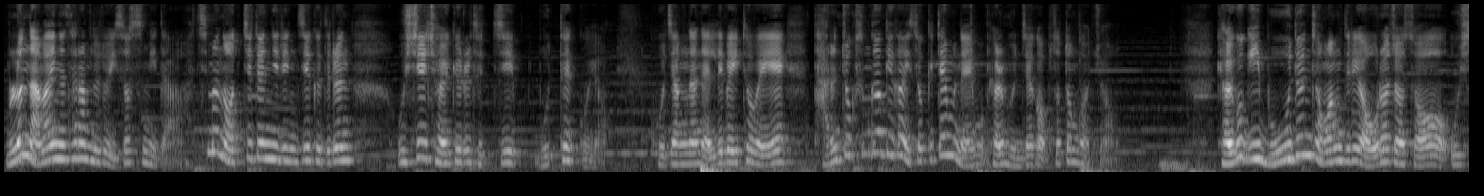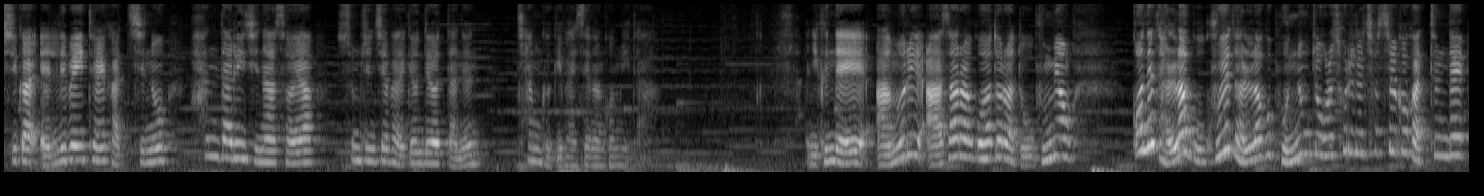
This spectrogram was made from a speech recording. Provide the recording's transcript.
물론 남아있는 사람들도 있었습니다. 하지만 어찌된 일인지 그들은 우 씨의 절규를 듣지 못했고요. 고장난 엘리베이터 외에 다른 쪽 승강기가 있었기 때문에 뭐 별 문제가 없었던 거죠. 결국 이 모든 정황들이 어우러져서 우 씨가 엘리베이터에 갇힌 후 한 달이 지나서야 숨진 채 발견되었다는 참극이 발생한 겁니다. 아니 근데 아무리 아사라고 하더라도 분명 꺼내달라고 구해달라고 본능적으로 소리를 쳤을 것 같은데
